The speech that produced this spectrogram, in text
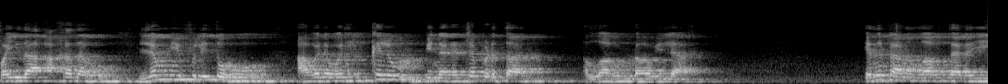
ഫൈദ അഹദഹു ലം യുഫ്ലിതുഹു അവനെ ഒരിക്കലും പിന്നെ രക്ഷപ്പെടുത്താൻ അള്ളാഹു ഉണ്ടാവില്ല. എന്നിട്ടാണ് അള്ളാഹു താല ഈ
